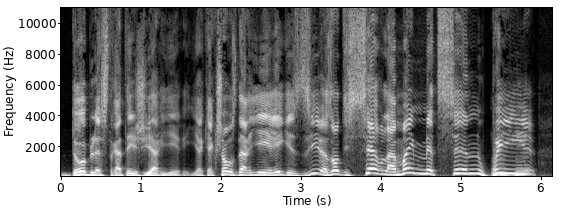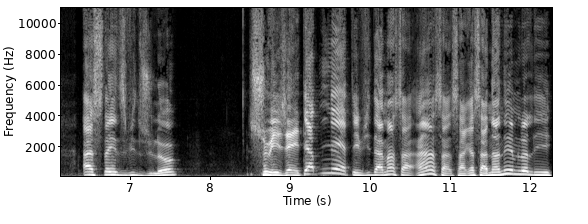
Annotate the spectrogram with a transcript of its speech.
double stratégie arriérée. Il y a quelque chose d'arriéré qui se dit, eux autres, ils servent la même médecine ou pire à cet individu-là. Sur les internets, évidemment, ça, hein, ça, ça reste anonyme, là, les,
